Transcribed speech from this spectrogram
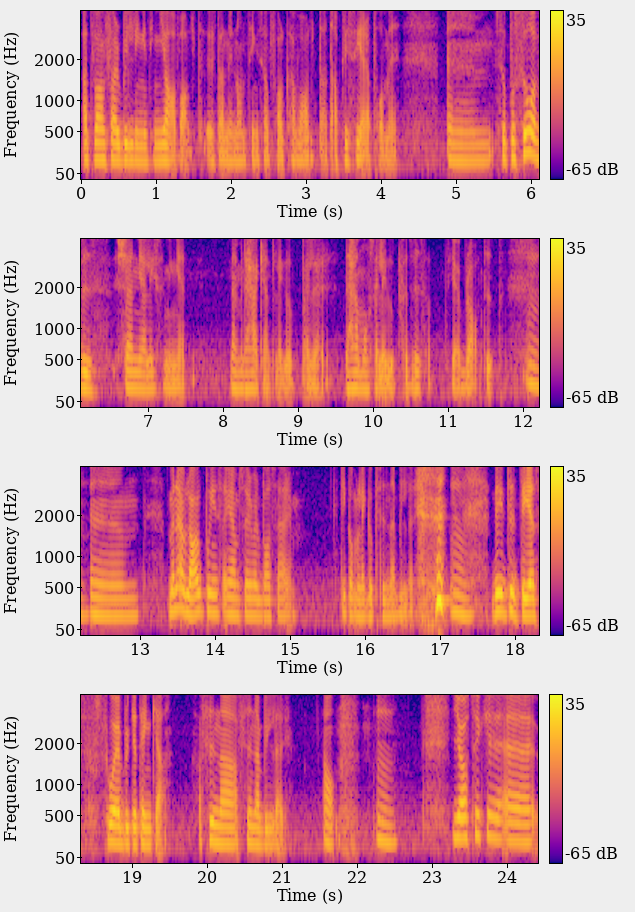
att vara en förebild är ingenting jag har valt utan det är någonting som folk har valt att applicera på mig. Ehm, så på så vis känner jag liksom inget, nej men det här kan jag inte lägga upp eller det här måste jag lägga upp för att visa att jag är bra typ. Mm. Ehm, men överlag på Instagram så är det väl bara så här, tycker om att lägga upp fina bilder. Mm. det är typ det så jag brukar tänka. Fina, fina bilder. Ja. Mm. Jag tycker det är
